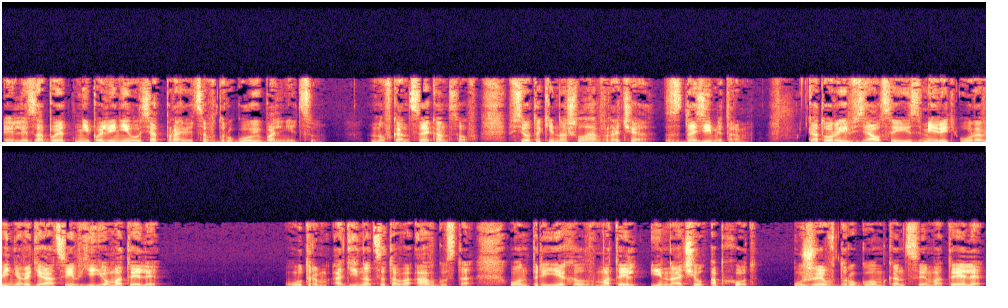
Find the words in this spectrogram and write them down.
Элизабет не поленилась отправиться в другую больницу, но в конце концов все-таки нашла врача с дозиметром, который взялся измерить уровень радиации в ее мотеле. Утром 11 августа он приехал в мотель и начал обход. Уже в другом конце мотеля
